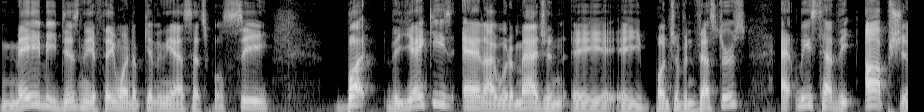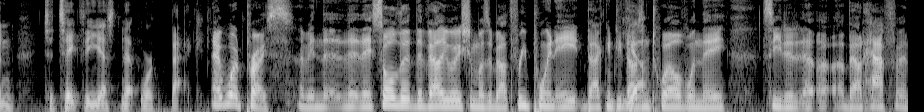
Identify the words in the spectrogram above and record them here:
Maybe Disney, if they wind up getting the assets, we'll see. But the Yankees and I would imagine a, a bunch of investors at least have the option to take the Yes Network back. At what price? I mean, they, they sold it. The valuation was about 3.8 back in 2012 when they ceded uh, about half uh,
